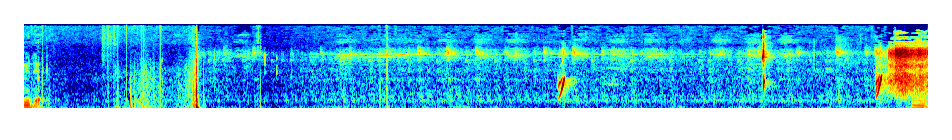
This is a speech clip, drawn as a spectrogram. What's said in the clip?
Next video. Hmm,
